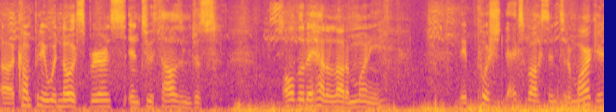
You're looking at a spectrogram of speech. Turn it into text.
A company with no experience in 2000 just, although they had a lot of money, they pushed Xbox into the market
